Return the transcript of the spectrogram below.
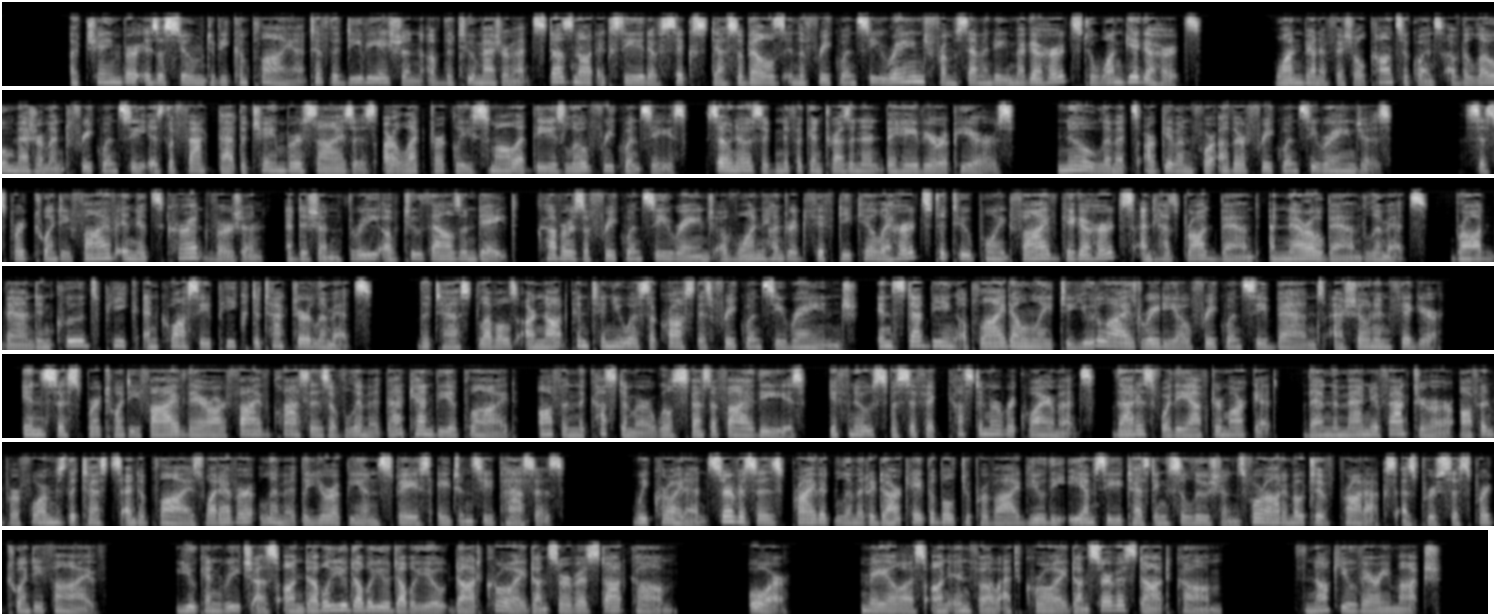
A chamber is assumed to be compliant if the deviation of the two measurements does not exceed of 6 decibels in the frequency range from 70 MHz to 1 GHz. One beneficial consequence of the low measurement frequency is the fact that the chamber sizes are electrically small at these low frequencies, so no significant resonant behavior appears. No limits are given for other frequency ranges. CISPR 25 in its current version, edition 3 of 2008, covers a frequency range of 150 kHz to 2.5 GHz and has broadband and narrowband limits. Broadband includes peak and quasi-peak detector limits. The test levels are not continuous across this frequency range, instead being applied only to utilized radio frequency bands as shown in figure. In CISPR 25 there are five classes of limit that can be applied, often the customer will specify these, if no specific customer requirements, that is for the aftermarket, then the manufacturer often performs the tests and applies whatever limit the European Space Agency passes. We Croydon Services Private Limited are capable to provide you the EMC testing solutions for automotive products as per CISPR 25. You can reach us on www.croydonservice.com or mail us on info at croydonservice.com. Thank you very much.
